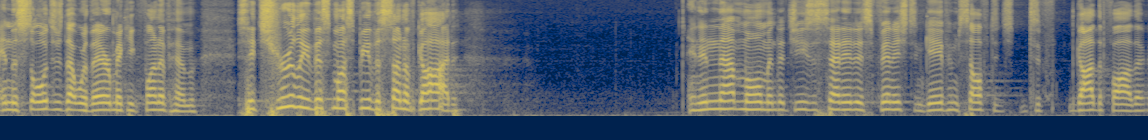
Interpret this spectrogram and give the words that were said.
And the soldiers that were there making fun of him say, Truly, this must be the Son of God. And in that moment that Jesus said, It is finished, and gave himself to, to God the Father,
